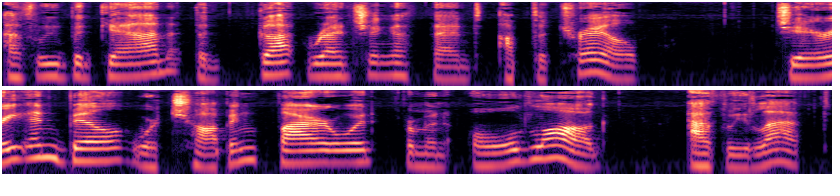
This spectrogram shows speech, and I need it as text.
as we began the gut wrenching ascent up the trail. Jerry and Bill were chopping firewood from an old log as we left,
